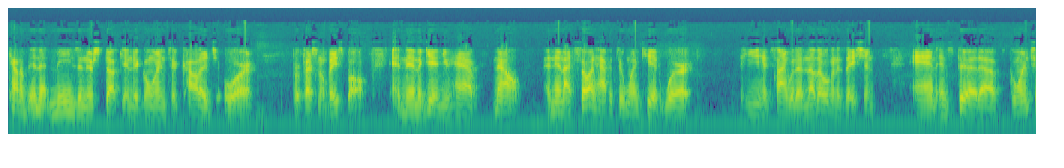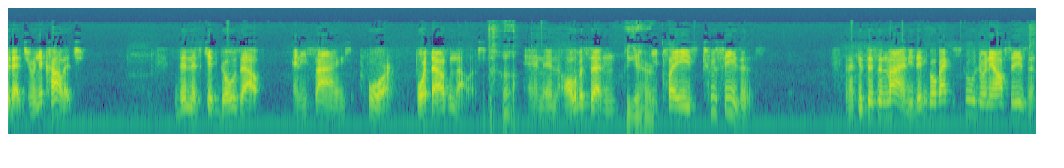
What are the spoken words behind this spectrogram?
kind of in that means, and they're stuck, and they're going to college or professional baseball. And then again, you have now, and then I saw it happen to one kid where he had signed with another organization, and instead of going to that junior college, then this kid goes out and he signs for four thousand dollars, and then all of a sudden He he plays two seasons. And I get this in mind: he didn't go back to school during the off season,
